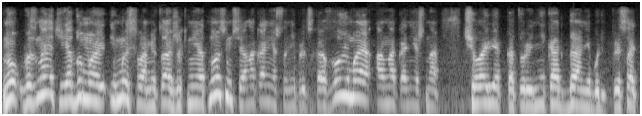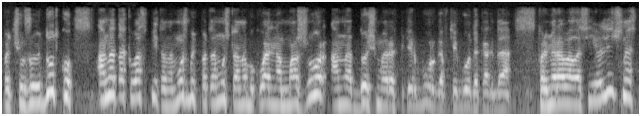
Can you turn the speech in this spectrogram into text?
Ну, вы знаете, я думаю, и мы с вами также к ней относимся. Она, конечно, непредсказуемая. Она, конечно, человек, который никогда не будет плясать под чужую дудку. Она так воспитана. Может быть, потому что она буквально мажор. Она дочь мэра Петербурга в те годы, когда формировалась ее личность.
